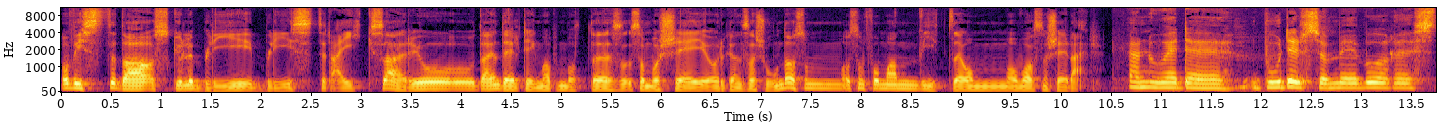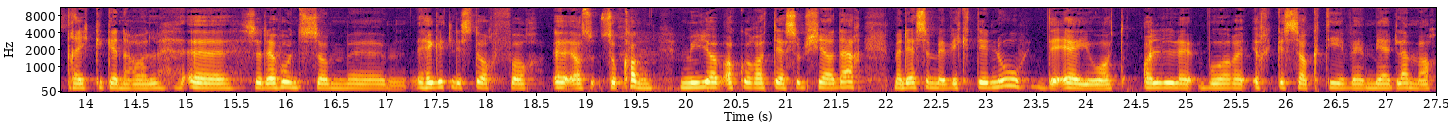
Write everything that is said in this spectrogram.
Og hvis det da skulle bli, bli, streik, så er det jo det er en del ting en måte, som må skje i organisasjonen. da, Og så får man vite om, om, hva som skjer der. Ja, Nå er det Bodil som er vår eh, streikegeneral. Eh, så det er hun som eh, egentlig står for altså, Som kan mye av akkurat det som skjer der. Men det som er viktig nå, det er jo at alle våre yrkesaktive medlemmer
